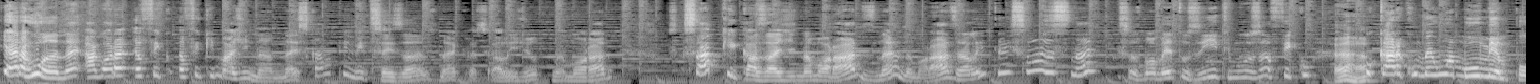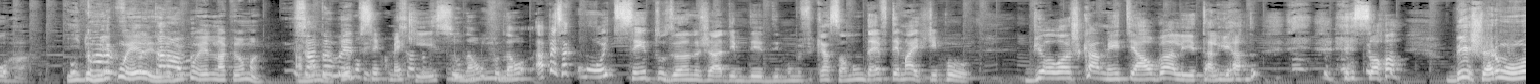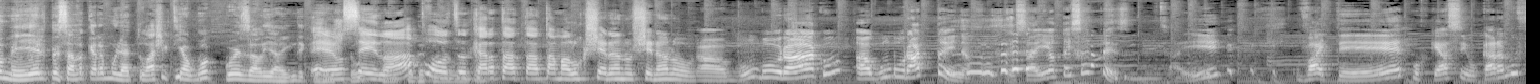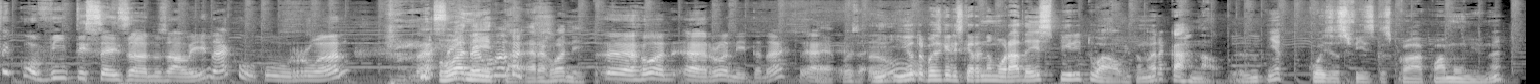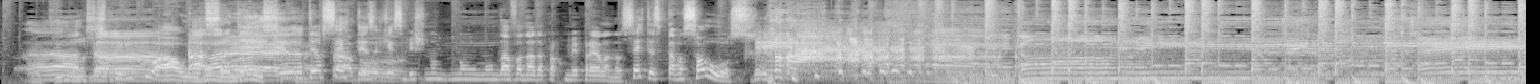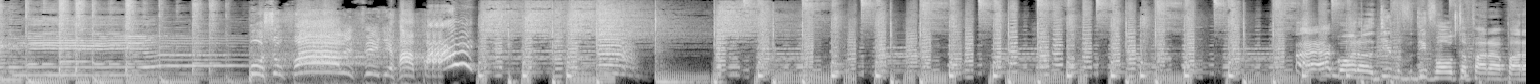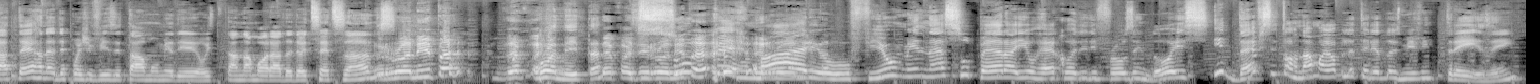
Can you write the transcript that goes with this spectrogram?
E era Juan, né? Agora eu fico, eu fico imaginando, né? Esse cara tem 26 anos, né? Cresceu ali junto, namorado. Você sabe que casais de namorados, né? Namorados ali tem suas, né? Seus momentos íntimos. Eu fico. Aham. O cara comeu uma múmia, porra. E dormia com ele, literal- dormia com ele na cama. Exatamente. Eu não sei como é que isso não, não. Apesar que com 800 anos já de, de, de mumificação, não deve ter mais, tipo, biologicamente algo ali, tá ligado? É só. Bicho, era um homem e ele pensava que era mulher. Tu acha que tinha alguma coisa ali ainda? Que É, eu sei lá, pô, o cara tá, tá, tá maluco cheirando, cheirando. Algum buraco, algum buraco tem, né? Isso aí eu tenho certeza. Isso aí vai ter, porque assim, o cara não ficou 26 anos ali, né, com, com o Juan. Né, sem ter Juanita, uma- era Juanita. É, Juan, é, Juanita, né? É, pois é. então- E, e outra coisa que eles que era namorada espiritual, então não era carnal. Ele não tinha coisas físicas com a, com a múmia, né? Um Ah, tá. espiritual, Tá Agora, certo. eu, eu né? tenho Tá certeza bom. que esse bicho não, não, não dava nada pra comer pra ela, não. Certeza que tava só o osso. volta para, para a Terra, né? Depois de visitar a múmia de a namorada de 800 anos. Juanita, depois, Juanita. depois de Juanita. Super Mario, o filme, né, supera aí o recorde de Frozen 2 e deve se tornar a maior bilheteria de 2023, hein?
